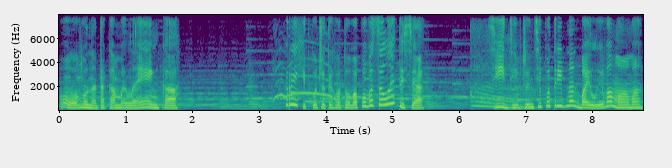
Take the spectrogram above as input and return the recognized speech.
О, вона така миленька. Крихітко, чи ти готова повеселитися? Цій дівчинці потрібна дбайлива мама.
